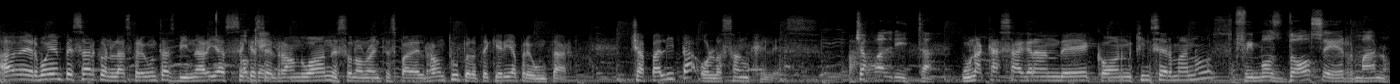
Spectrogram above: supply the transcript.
A ver, voy a empezar con las preguntas binarias. Sé que es el round one, eso normalmente es para el round two, pero te quería preguntar, ¿Chapalita o Los Ángeles? Chapalita. Una casa grande con 15 hermanos. Fuimos 12 hermanos.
